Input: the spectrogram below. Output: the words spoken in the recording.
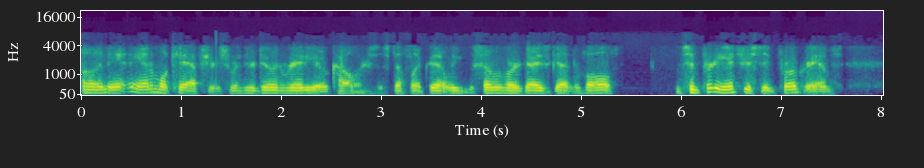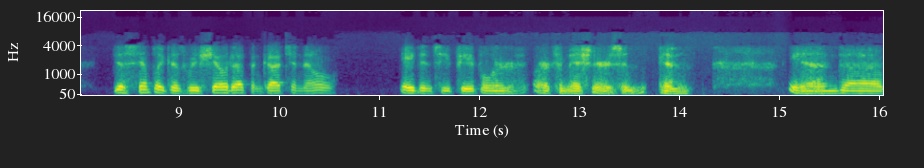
on animal captures where they're doing radio collars and stuff like that. We some of our guys got involved in some pretty interesting programs, just simply because we showed up and got to know agency people or or commissioners and and and uh,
